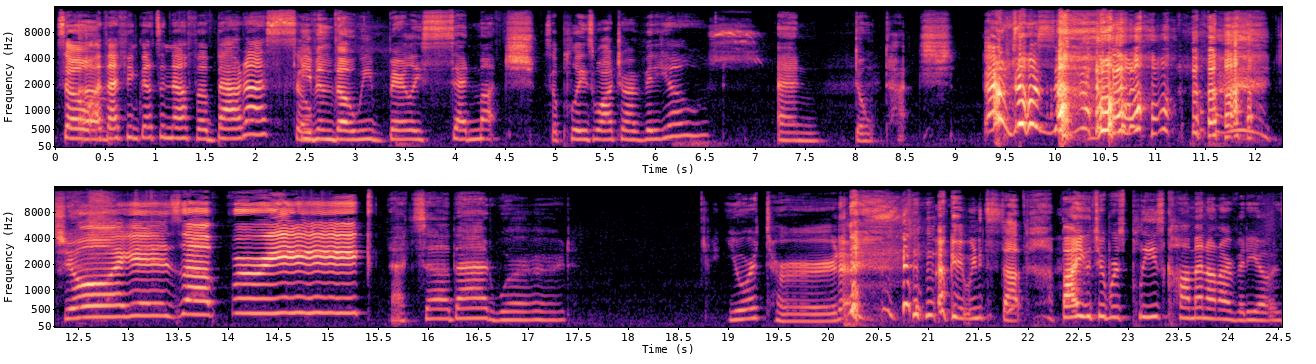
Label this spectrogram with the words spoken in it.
So um, I think that's enough about us. So Even though we barely said much so please watch our videos. and don't touch. Joy is a freak. That's a bad word. You're a turd. okay, we need to stop. Bye, YouTubers. Please comment on our videos,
